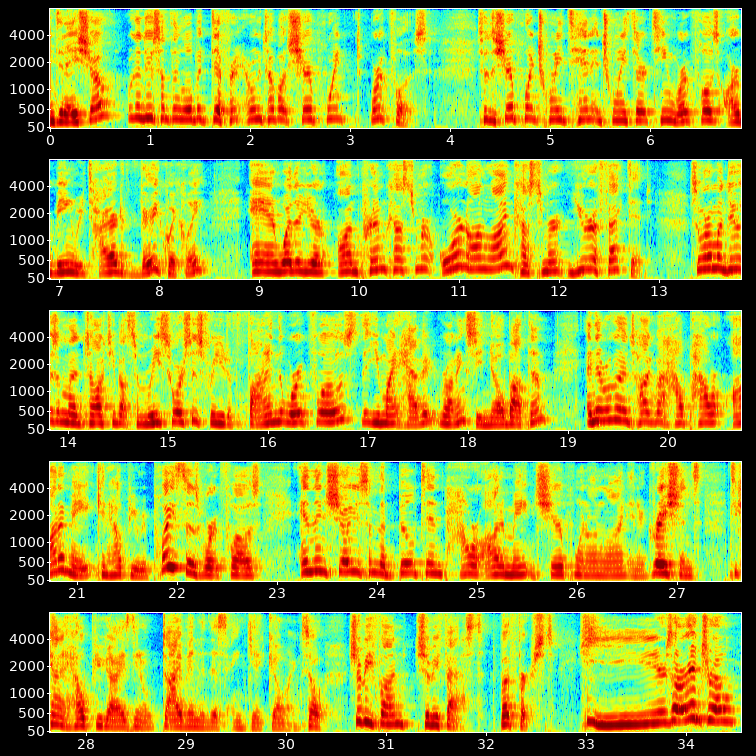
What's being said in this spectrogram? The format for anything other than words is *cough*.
In today's show, we're going to do something a little bit different and we're going to talk about SharePoint workflows. So the SharePoint 2010 and 2013 workflows are being retired very quickly. And whether you're an on-prem customer or an online customer, you're affected. So what I'm to do is I'm to talk to you about some resources for you to find the workflows that you might have it running so you know about them. And then we're going to talk about how Power Automate can help you replace those workflows and then show you some of the built-in Power Automate and SharePoint Online integrations to kind of help you guys, you know, dive into this and get going. So should be fun, should be fast. But first, here's our intro.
